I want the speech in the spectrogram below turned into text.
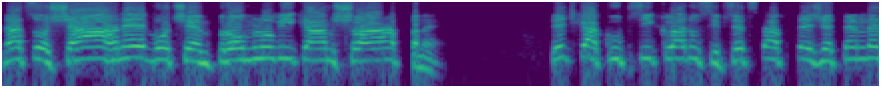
na co šáhne, o čem promluví, kam šlápne. Teďka ku příkladu si představte, že tenhle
